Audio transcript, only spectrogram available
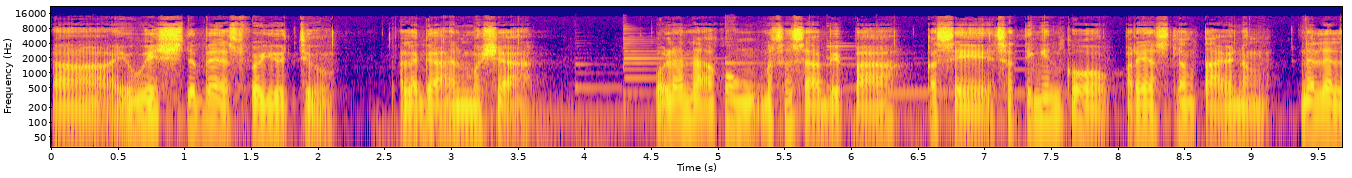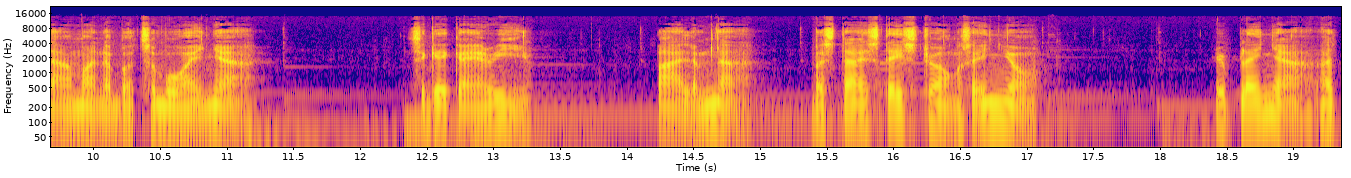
Uh, I wish the best for you too. Alagaan mo siya. Wala na akong masasabi pa kasi sa tingin ko parehas lang tayo ng nalalaman about sa buhay niya. Sige Kyrie, paalam na. Basta stay strong sa inyo. Reply niya at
